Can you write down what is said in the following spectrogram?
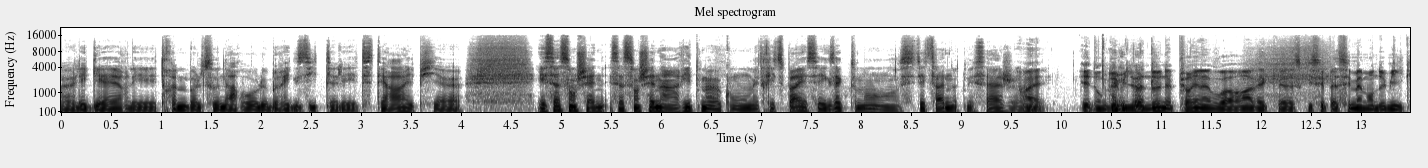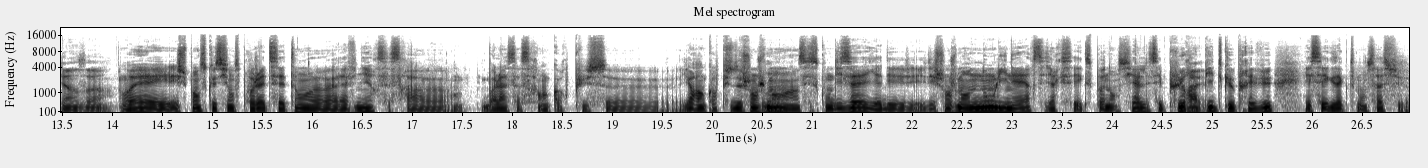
Euh, les guerres, les Trump, Bolsonaro, le Brexit, les, etc. Et puis euh, et ça s'enchaîne, ça s'enchaîne à un rythme qu'on maîtrise pas et c'est exactement c'était ça notre message. Ouais. Et donc 2022 n'a plus rien à voir hein, avec euh, ce qui s'est passé même en 2015. Ouais, et je pense que si on se projette 7 ans euh, à l'avenir, ça sera, euh, voilà, ça sera encore plus, il y aura encore plus de changements. Hein, c'est ce qu'on disait. Il y a des, des changements non linéaires, c'est-à-dire que c'est exponentiel, c'est plus rapide que prévu, et c'est exactement ça sur,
